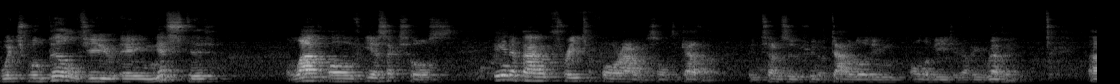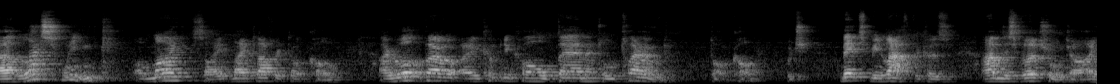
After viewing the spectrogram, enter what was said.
which will build you a nested lab of ESX hosts in about three to four hours altogether in terms of you know, downloading all the media and having ready. Uh, last week on my site, mikelaverick.com, I wrote about a company called baremetalcloud.com, which makes me laugh because I'm this virtual guy,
